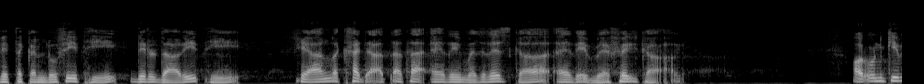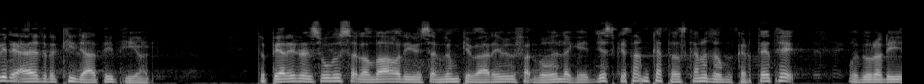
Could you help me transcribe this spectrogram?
ये तकल्लुफी थी, दिलदारी थी ख्याल रखा जाता था अहल मजलिस का अहल महफिल का। और उनकी भी रियायत रखी जाती थी और तो प्यारे रसूल सल्लल्लाहु अलैहि वसल्लम के बारे में फरमाने लगे, जिस किस्म का तस्करा हम करते थे, हजूर अली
